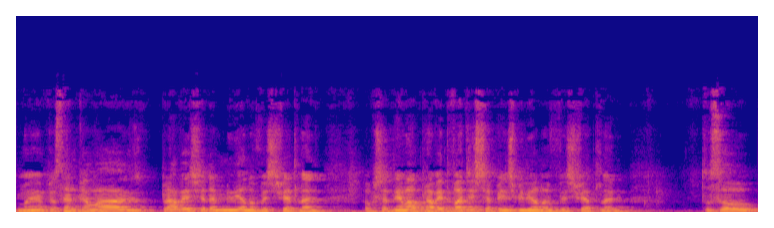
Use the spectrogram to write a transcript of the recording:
Moja piosenka ma prawie 7 milionów wyświetleń. Poprzednia ma prawie 25 milionów wyświetleń. To są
